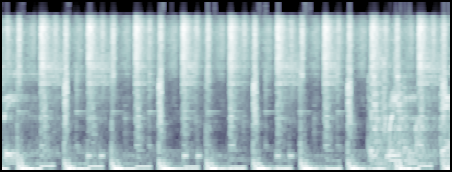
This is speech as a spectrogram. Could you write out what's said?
the freedom of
